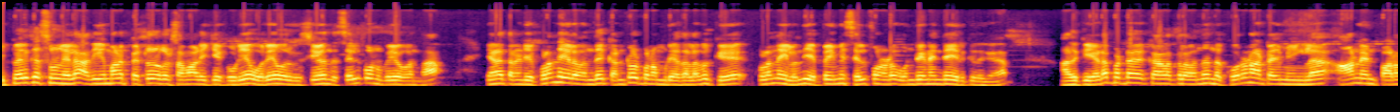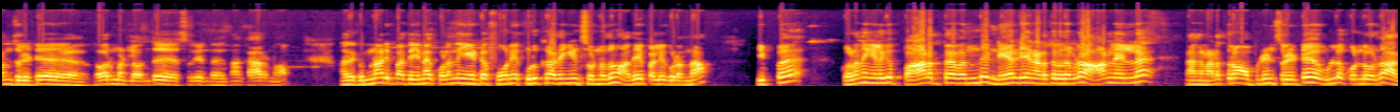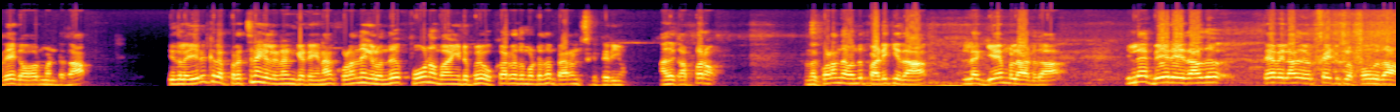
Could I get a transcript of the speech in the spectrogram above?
இப்போ இருக்க சூழ்நிலையில் அதிகமான பெற்றோர்கள் சமாளிக்கக்கூடிய ஒரே ஒரு விஷயம் இந்த செல்ஃபோன் உபயோகம் தான் ஏன்னா தன்னுடைய குழந்தைகளை வந்து கண்ட்ரோல் பண்ண முடியாத அளவுக்கு குழந்தைகள் வந்து எப்பயுமே செல்ஃபோனோட ஒன்றிணைந்தே இருக்குதுங்க. அதுக்கு இடப்பட்ட காலத்தில் வந்து இந்த கொரோனா டைமிங்கில் ஆன்லைன் பாடம்னு சொல்லிட்டு கவர்மெண்ட்டில் வந்து சொல்லியிருந்தது தான் காரணம். அதுக்கு முன்னாடி பார்த்தீங்கன்னா குழந்தைங்ககிட்ட ஃபோனே கொடுக்காதீங்கன்னு சொன்னதும் அதே பள்ளிக்கூடம் தான் இப்போ குழந்தைங்களுக்கு பாடத்தை வந்து நேரடியாக நடத்துகிறத விட ஆன்லைனில் நாங்கள் நடத்துகிறோம் அப்படின்னு சொல்லிட்டு உள்ளே கொண்டு வரதும் அதே கவர்மெண்ட்டு தான். இதில் இருக்கிற பிரச்சனைகள் என்னன்னு கேட்டிங்கன்னா குழந்தைகள் வந்து ஃபோனை வாங்கிட்டு போய் உட்கார்றது மட்டும் தான் பேரண்ட்ஸுக்கு தெரியும். அதுக்கப்புறம் அந்த குழந்தை வந்து படிக்குதா? இல்லை கேம் விளையாடுதா? இல்லை வேறு ஏதாவது தேவையில்லாத வெப்சைட்டுக்குள்ளே போகுதா?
